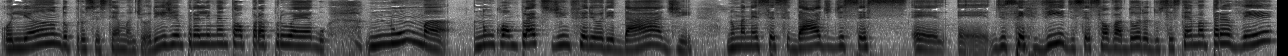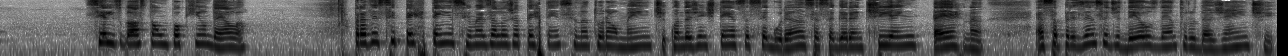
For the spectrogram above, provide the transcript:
olhando para o sistema de origem para alimentar o próprio ego, numa num complexo de inferioridade, numa necessidade de ser, é, é, de servir, de ser salvadora do sistema para ver se eles gostam um pouquinho dela para ver se pertence, mas ela já pertence naturalmente. Quando a gente tem essa segurança, essa garantia interna, essa presença de Deus dentro da gente,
